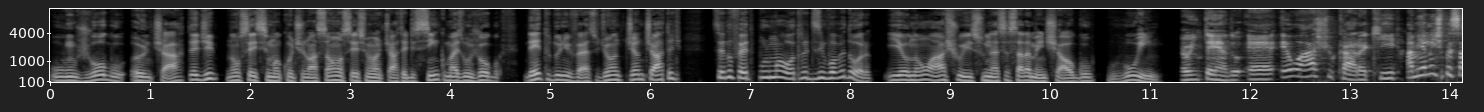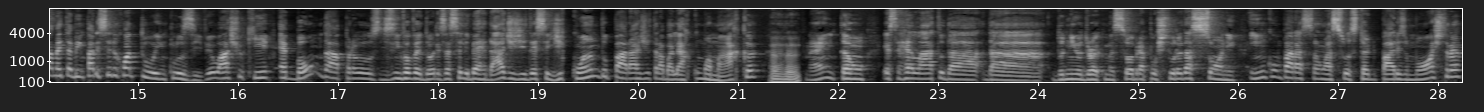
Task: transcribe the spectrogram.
um jogo Uncharted, não sei se uma continuação, não sei se um Uncharted 5, mas um jogo dentro do universo de Uncharted sendo feito por uma outra desenvolvedora. E eu não acho isso necessariamente algo ruim. Eu entendo. É, eu acho, cara, que a minha linha de pensamento é bem parecida com a tua, inclusive. Eu acho que é bom dar para os desenvolvedores essa liberdade de decidir quando parar de trabalhar com uma marca, uhum. né? Então, esse relato da, da, do Neil Druckmann sobre a postura da Sony em comparação às suas third parties mostra,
